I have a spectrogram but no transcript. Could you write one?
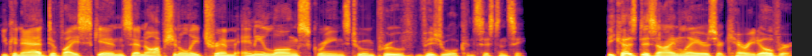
You can add device skins and optionally trim any long screens to improve visual consistency. Because design layers are carried over,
